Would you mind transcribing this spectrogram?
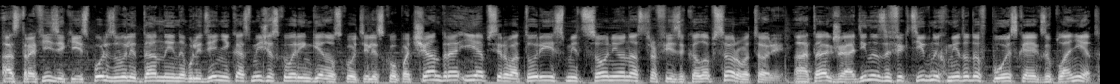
Астрофизики использовали данные наблюдений космического рентгеновского телескопа Чандра и обсерватории Smithsonian Astrophysical Observatory, а также один из эффективных методов поиска экзопланет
